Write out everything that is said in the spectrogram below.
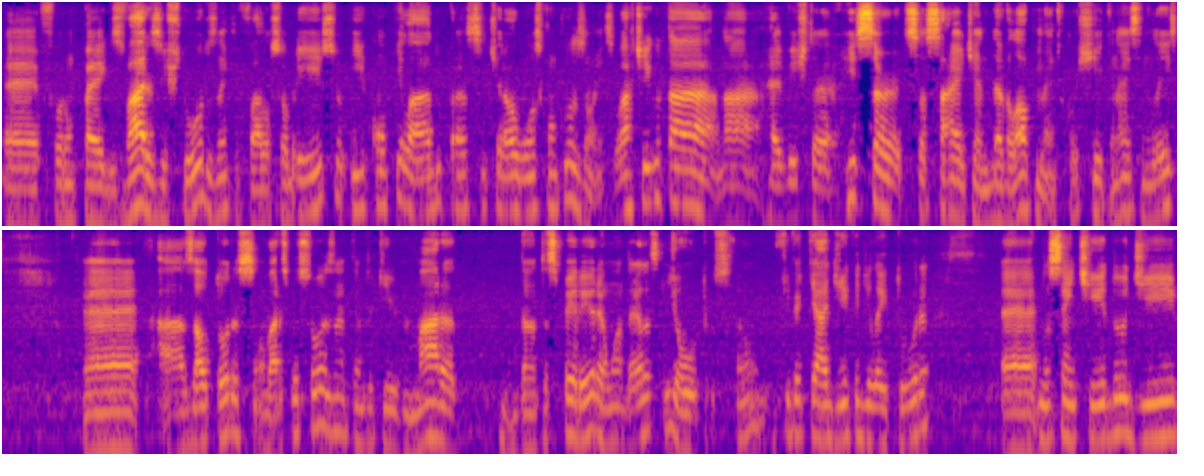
é, foram pegues vários estudos né, que falam sobre isso e compilado para se tirar algumas conclusões. O artigo está na revista Research Society and Development, ficou chique né, esse inglês. É, as autoras são várias pessoas, né, temos aqui Mara Dantas Pereira é uma delas e outros. Então fica aqui a dica de leitura é, no sentido de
